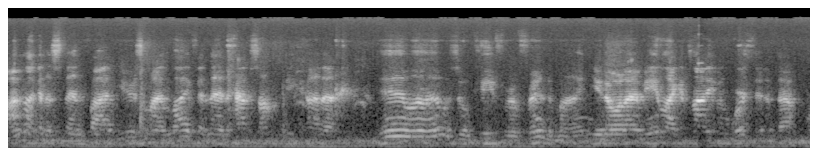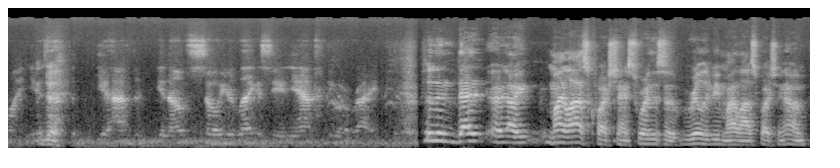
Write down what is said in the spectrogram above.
I'm not going to spend five years of my life and then have something be kind of yeah, well, that was okay for a friend of mine. You know what I mean? Like, it's not even worth it at that point. You, yeah. have, to, you have to, you know, sow your legacy and you have to do it right. So then, that uh, I, my last question. I swear this will really be my last question. Um,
